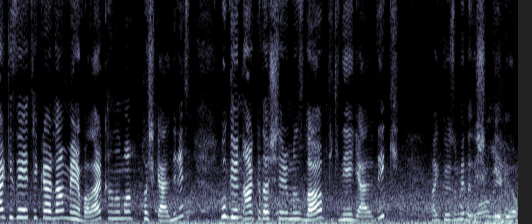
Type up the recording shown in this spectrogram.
Herkese tekrardan merhabalar. Kanalıma hoş geldiniz. Bugün arkadaşlarımızla pikniğe geldik. Ay gözüme de ışık geliyor.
